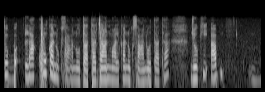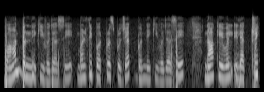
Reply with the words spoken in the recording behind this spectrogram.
तो लाखों का नुकसान होता था जान माल का नुकसान होता था, जो कि अब बाँध बनने की वजह से मल्टीपर्पज़ प्रोजेक्ट बनने की वजह से ना केवल इलेक्ट्रिक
